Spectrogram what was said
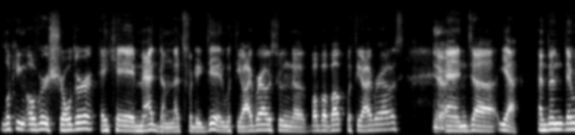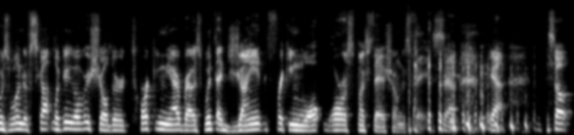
looking over his shoulder, aka Magnum. That's what he did with the eyebrows, doing the bub bub up with the eyebrows. Yeah, And uh, yeah. And then there was one of Scott looking over his shoulder, twerking the eyebrows with a giant freaking wal- walrus mustache on his face. So, yeah. So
